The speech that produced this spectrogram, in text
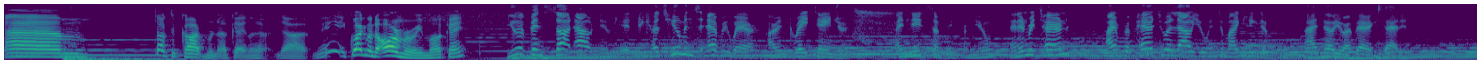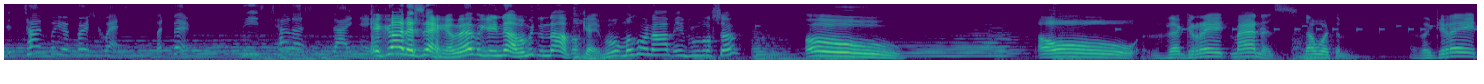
Um, talk to Cartman. Okay, dan ja. Nee, ik kijk naar de armory, maar oké. You have been sought out, new kid, because humans everywhere are in great danger. I need something from you, and in return, I am prepared to allow you into my kingdom. I know you are very excited. It's time for your first quest, but first, please tell us thy name. Ik ga het zeggen, we hebben geen naam. We moeten een naam. Oké, mo- mogen we een naam invoeren of zo? Oh. Oh, The Great Menace. Dat wordt hem. The Great...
